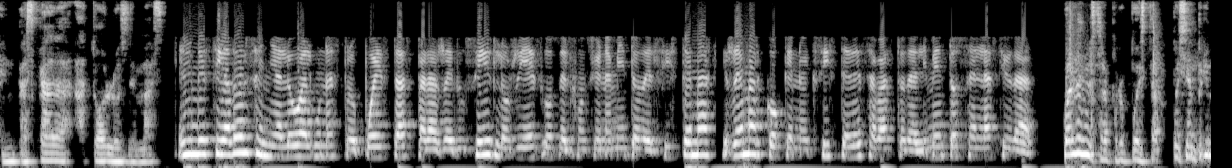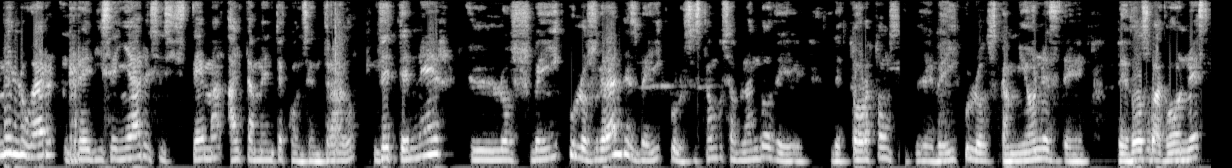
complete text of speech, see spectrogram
en, cascada a todos los demás. El investigador señaló algunas propuestas para reducir los riesgos del funcionamiento del sistema y remarcó que no existe desabasto de alimentos en la ciudad. ¿Cuál es nuestra propuesta? Pues en primer lugar, rediseñar ese sistema altamente concentrado, detener los vehículos, grandes vehículos, estamos hablando de, de Tortons, de vehículos, camiones de, de dos vagones,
